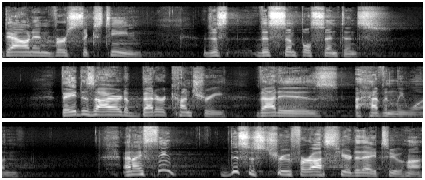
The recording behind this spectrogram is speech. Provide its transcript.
down in verse 16, just this simple sentence They desired a better country, that is, a heavenly one. And I think this is true for us here today, too, huh?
